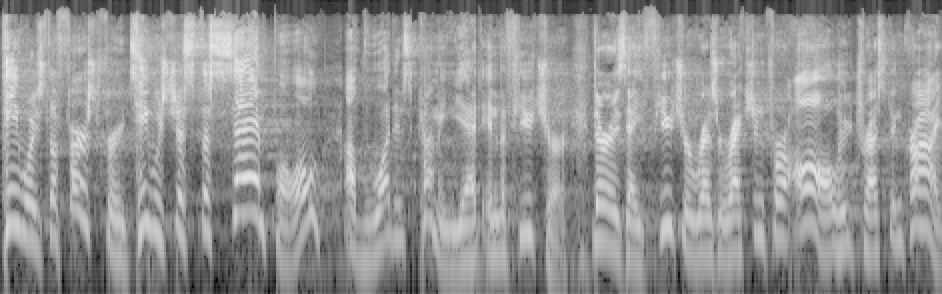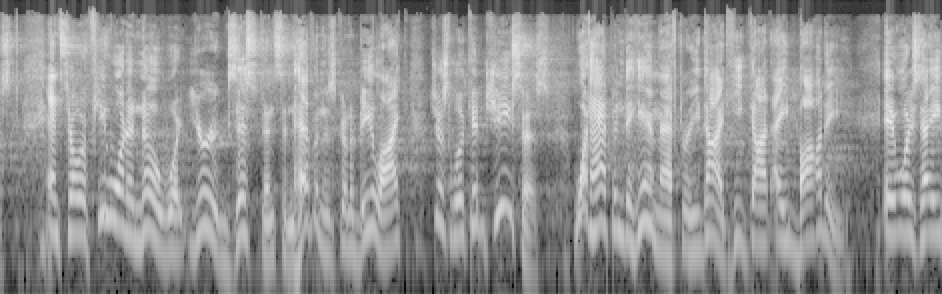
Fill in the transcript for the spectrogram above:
He was the first fruits. He was just the sample of what is coming yet in the future. There is a future resurrection for all who trust in Christ. And so, if you want to know what your existence in heaven is going to be like, just look at Jesus. What happened to him after he died? He got a body, it was a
